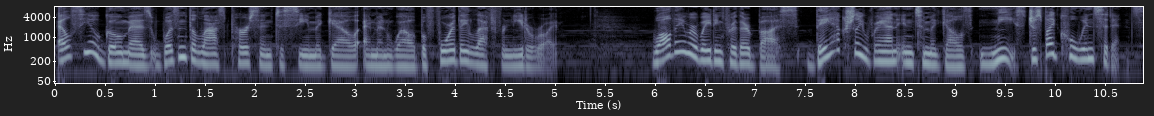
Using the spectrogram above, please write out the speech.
Elcio Gomez wasn't the last person to see Miguel and Manuel before they left for Niterói. While they were waiting for their bus, they actually ran into Miguel's niece just by coincidence.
